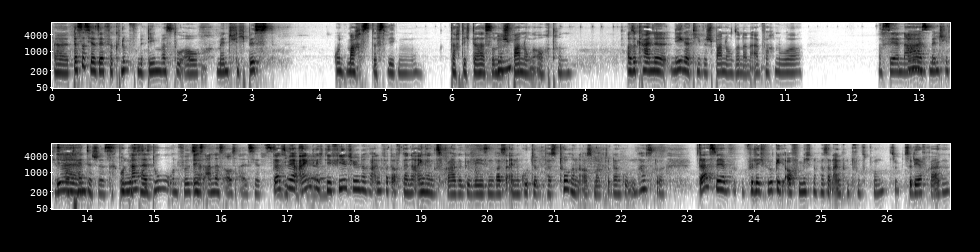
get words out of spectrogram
äh, das ist ja sehr verknüpft mit dem, was du auch menschlich bist und machst. Deswegen dachte ich, da ist so eine Mhm. Spannung auch drin. Also keine negative Spannung, sondern einfach nur was sehr nahes, Ah, menschliches, ja. authentisches. Du Und bist halt du und füllst ja. es anders aus als jetzt. Das wäre eigentlich wäre. die viel schönere Antwort auf deine Eingangsfrage gewesen, was eine gute Pastorin ausmacht oder einen guten Pastor. Das wäre vielleicht wirklich auch für mich noch was ein Anknüpfungspunkt zu, zu der Frage,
